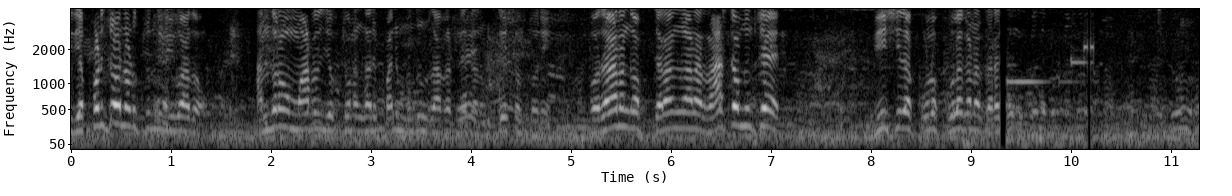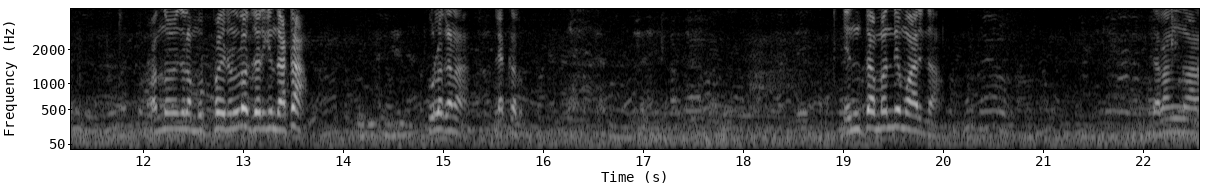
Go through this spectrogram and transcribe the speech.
ఇది ఎప్పటినుంచో నడుస్తుంది వివాదం. అందరం మాటలు చెప్తున్నాం కానీ పని ముందుకు సాగట్లేదు అనే ఉద్దేశంతో ప్రధానంగా తెలంగాణ రాష్ట్రం నుంచే బీసీల కుల కులగణ జరగ పంతొమ్మిది వందల ముప్పై రెండులో జరిగిందట కులగణ లెక్కలు. ఎంతమంది మారినా తెలంగాణ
